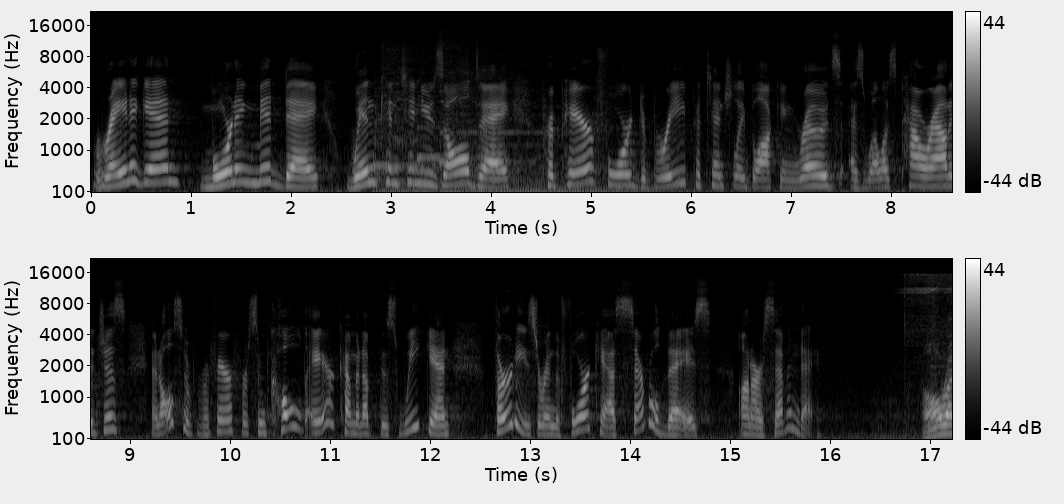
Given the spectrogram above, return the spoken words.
Rain again, morning, midday. Wind continues all day. Prepare for debris potentially blocking roads as well as power outages and also prepare for some cold air coming up this weekend. 30s are in the forecast several days on our seven day. All right.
